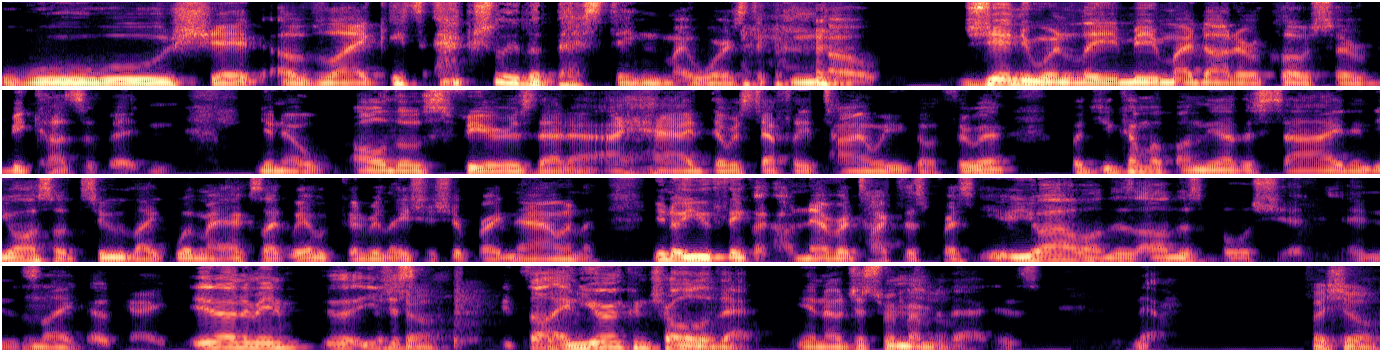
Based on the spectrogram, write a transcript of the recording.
woo woo shit of like it's actually the best thing. My words to no genuinely me and my daughter are closer because of it. And you know all those fears that i had there was definitely a time where you go through it but you come up on the other side. And you also too like with my ex like we have a good relationship right now. And like you know you think like i'll never talk to this person. You, you have all this all this bullshit. And it's mm like okay. You know what i mean? You For just sure. it's all and you're in control of that. You know just remember sure. that is yeah. For sure.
